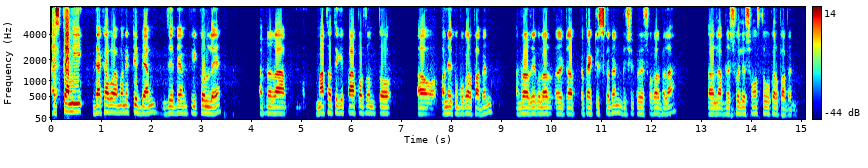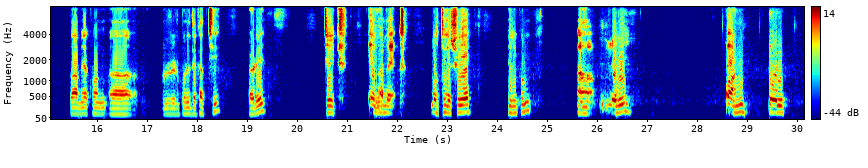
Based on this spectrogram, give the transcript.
আজকে আমি দেখাবো এমন একটি ব্যায়াম। যে ব্যায়ামটি করলে আপনারা মাথা থেকে পা পর্যন্ত অনেক উপকার পাবেন। আপনারা রেগুলার এটা প্র্যাকটিস করবেন, বিশেষ করে সকালবেলা। তাহলে আপনার শরীরের সমস্ত উপকার পাবেন। তো আমি এখন করে দেখাচ্ছি। রেডি ঠিক এভাবে প্রথমে শুয়ে এরকম ready one two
